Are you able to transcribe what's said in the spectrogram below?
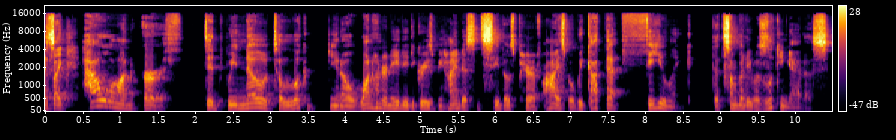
it's like, how on earth did we know to look, you know, 180 degrees behind us and see those pair of eyes? But we got that feeling that somebody was looking at us.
